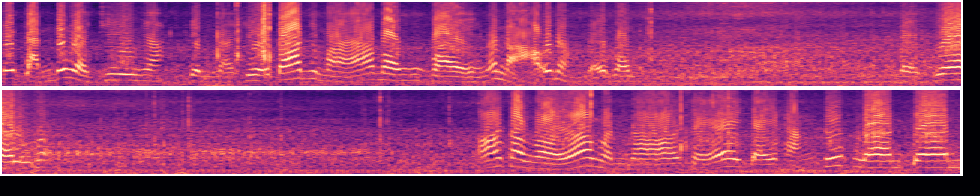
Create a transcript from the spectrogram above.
Cái cảnh rất là chiêu nha. Nhìn là chưa tết nhưng mà bông về nó nở nè đẹp không? Đẹp ghê luôn á. Đó. đó xong rồi đó mình ờ, sẽ chạy thẳng tiếp lên trên.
